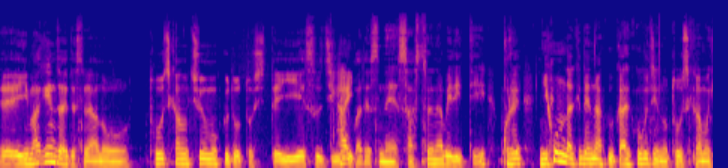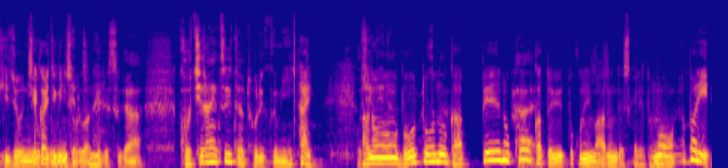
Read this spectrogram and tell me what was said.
えー、今現在ですね、あの、投資家の注目度として ESG とかですね、はい、サステナビリティ、これ、日本だけでなく外国人の投資家も非常によく見てるわけですが、すね、こちらについての取り組み、はい、あの冒頭の合併の効果というところにもあるんですけれども、はい、やっぱり、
